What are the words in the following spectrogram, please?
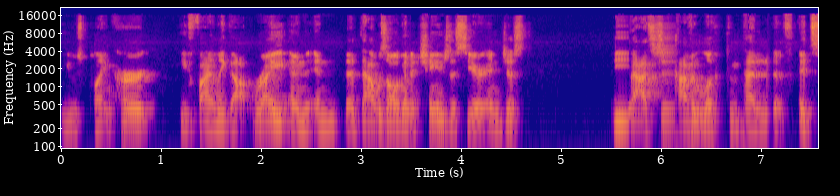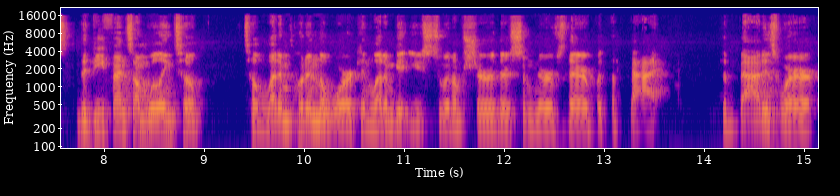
he was playing hurt he finally got right and and that that was all going to change this year and just the bats just haven't looked competitive. It's the defense i'm willing to to let him put in the work and let him get used to it. I'm sure there's some nerves there but the bat the bat is where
